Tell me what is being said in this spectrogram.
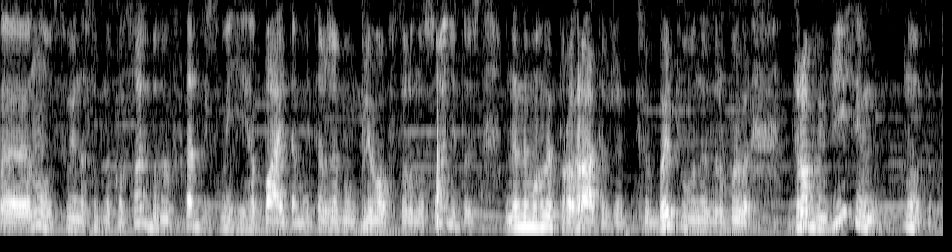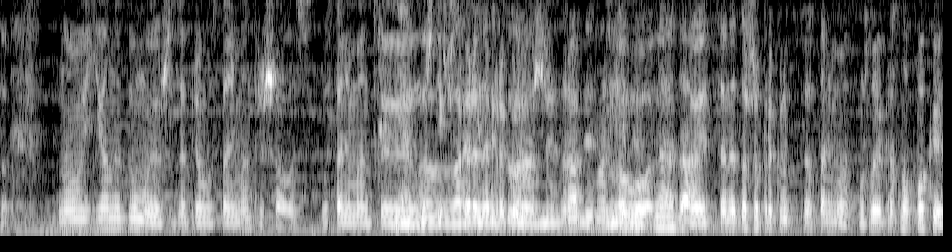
е, ну, свою наступну консоль буде випускати з 8 гігабайтами. І це вже був плівок в сторону Sony. Тобто вони не могли програти вже цю битву, вони зробили. Зробимо 8, ну тобто. Ну я не думаю, що це прямо в останній момент рішалось. В останній момент ти ну, лишніх 4 не прикрутиш. не зроблять. Ну, Ну от, архітектуру, да. тобто це не то, що прикрутиться в останній момент. Можливо, якраз навпаки,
